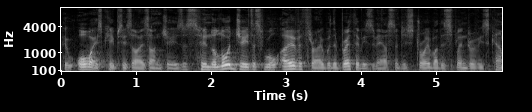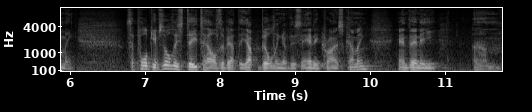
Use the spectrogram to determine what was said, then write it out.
who always keeps his eyes on Jesus, whom the Lord Jesus will overthrow with the breath of his mouth and destroy by the splendour of his coming. So Paul gives all these details about the upbuilding of this Antichrist coming, and then he um,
